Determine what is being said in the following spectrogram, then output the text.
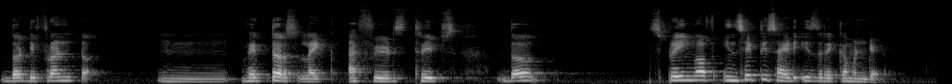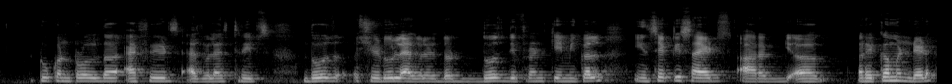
the different um, vectors like aphids thrips the spraying of insecticide is recommended to control the aphids as well as thrips. Those schedule as well as the, those different chemical insecticides are uh, recommended.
